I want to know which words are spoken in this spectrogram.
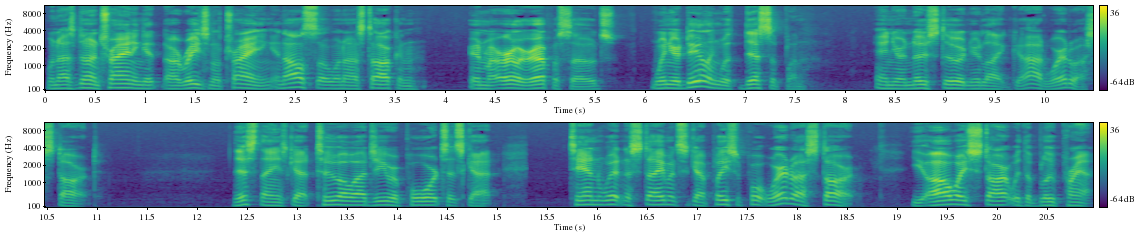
When I was doing training at our regional training, and also when I was talking in my earlier episodes, when you're dealing with discipline and you're a new steward and you're like, God, where do I start? This thing's got two OIG reports, it's got 10 witness statements, it's got police report. Where do I start? You always start with the blueprint,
